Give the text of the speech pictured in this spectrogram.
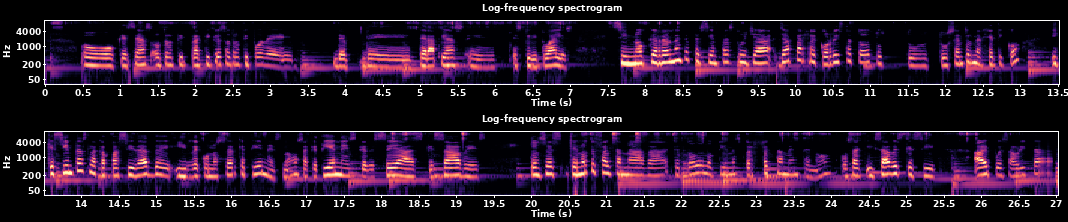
o que seas otro practiques otro tipo de, terapias eh, espirituales, sino que realmente te sientas tú ya, ya recorriste todo tu, tu, centro energético y que sientas la capacidad de y reconocer que tienes, ¿no? O sea, que tienes, que deseas, que sabes. Entonces, que no te falta nada, que todo lo tienes perfectamente, ¿no? O sea, y sabes que si, ay, pues ahorita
